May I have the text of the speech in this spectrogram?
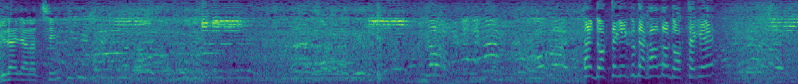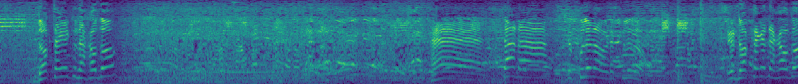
বিদায় জানাচ্ছি। হ্যাঁ ডগটাকে একটু দেখাও তো ডগটাকে ডগটাকে একটু দেখাও তো। হ্যাঁ টাটা। খুলে দাও, এটা খুলে দাও। এটা ডগটাকে দেখাও তো।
